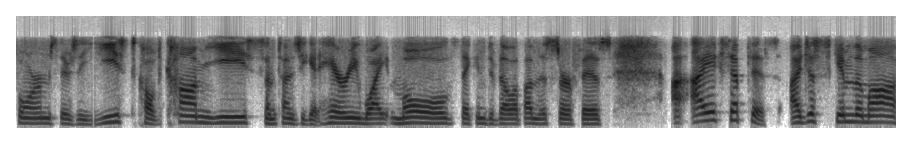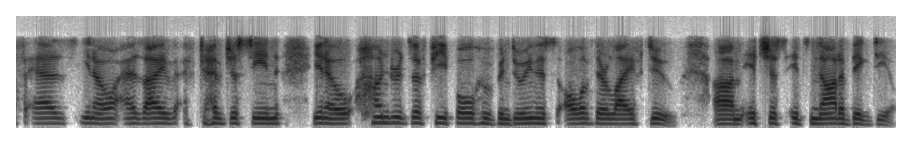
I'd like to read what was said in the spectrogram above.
forms. There's a yeast called kahm yeast. Sometimes you get hairy white molds that can develop on the surface. I, I accept this. I just skim them off as you know, as I have just seen, you know, hundreds of people who've been doing this all of their life do. Um, it's just it's not a big deal.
